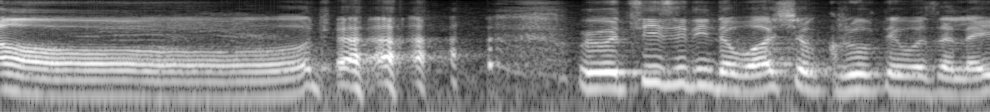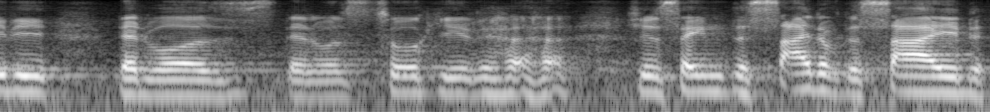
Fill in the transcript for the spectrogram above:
Oh, we were teasing in the worship group. There was a lady that was that was talking. she was saying the side of the side,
